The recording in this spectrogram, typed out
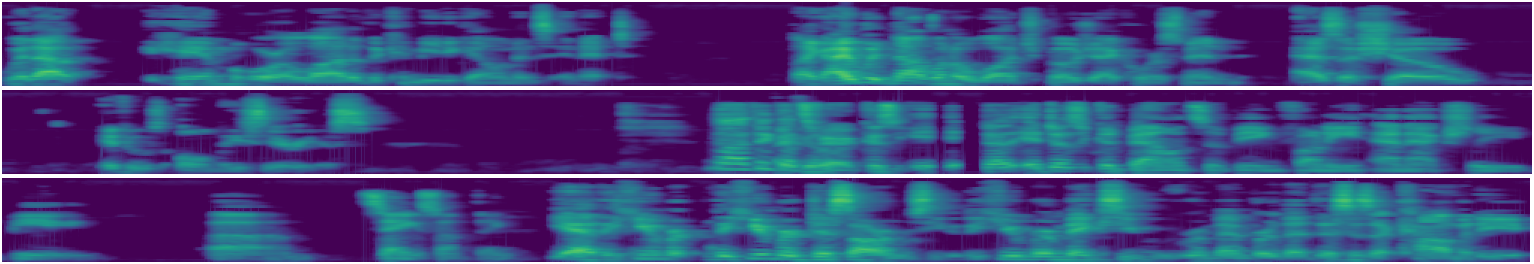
without him or a lot of the comedic elements in it. Like, I would not want to watch BoJack Horseman as a show if it was only serious. No, I think I that's feel- fair because it, it does it does a good balance of being funny and actually being um saying something. Yeah, the humor the humor disarms you. The humor makes you remember that this is a comedy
